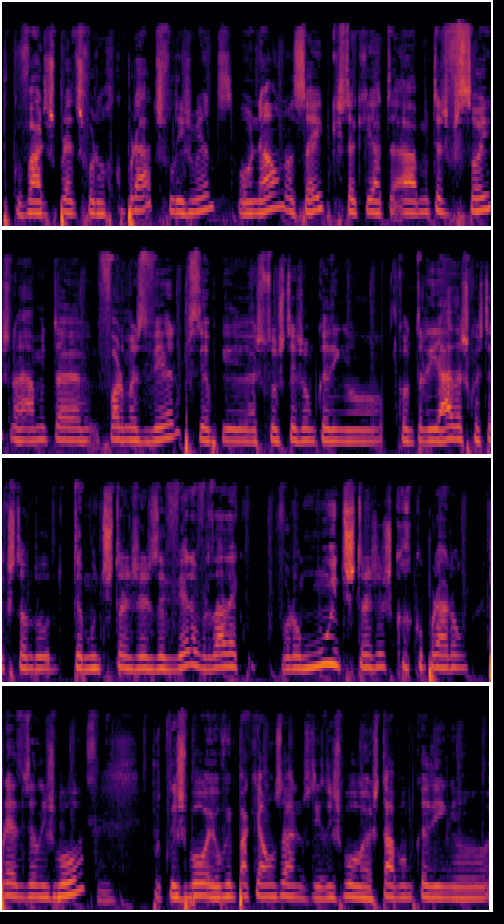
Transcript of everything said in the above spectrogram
Porque vários prédios foram recuperados, felizmente. Ou não, não sei, porque isto aqui há, há muitas versões, é? há muitas formas de ver. Percebo que as pessoas estejam um bocadinho contrariadas com esta questão do- de ter muitos estrangeiros a viver. A verdade é que foram muitos estrangeiros que recuperaram prédios em Lisboa. Sim. Porque Lisboa, eu vim para aqui há uns anos e Lisboa estava um bocadinho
